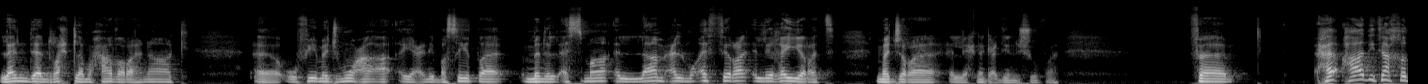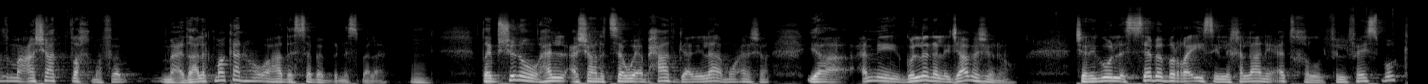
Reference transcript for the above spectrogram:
لندن رحت له محاضرة هناك وفي مجموعة آه، يعني بسيطة من الأسماء اللامعة المؤثرة اللي غيرت مجرى اللي إحنا قاعدين نشوفه. ف ه- هذه تأخذ معاشات ضخمة فمع ذلك ما كان هو هذا السبب بالنسبة له. طيب شنو هل عشان تسوي أبحاث؟ قال لي لا مو علشان يا عمي قول لنا الإجابة شنو؟ كان يقول السبب الرئيسي اللي خلاني أدخل في الفيسبوك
